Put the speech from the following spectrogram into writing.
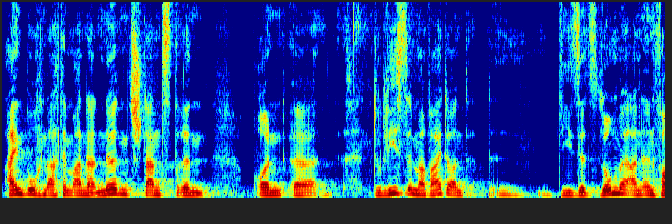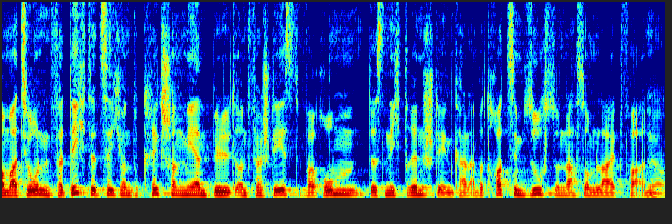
Ein Buch nach dem anderen, nirgends stand es drin. Und äh, du liest immer weiter und diese Summe an Informationen verdichtet sich und du kriegst schon mehr ein Bild und verstehst, warum das nicht drinstehen kann. Aber trotzdem suchst du nach so einem Leitfaden. Ja.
